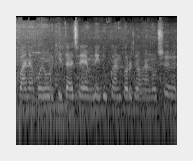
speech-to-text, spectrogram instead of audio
પપ્પાના કોઈ ઓળખીતા છે, એમની દુકાન પર જવાનું છે.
